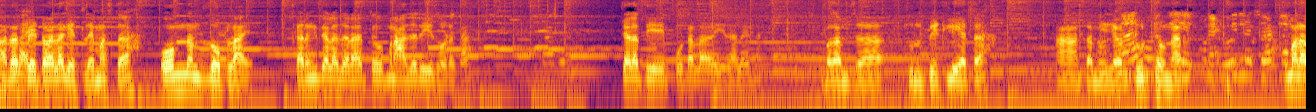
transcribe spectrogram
आता पेटवायला घेतलंय मस्त. ओम आमचा झोपला आहे कारण की त्याला जरा तो पण आजारी आहे थोडासा. त्याला ते पोटाला हे झालंय ना. बघा आमचा चूल पेटली आता. हा आता मी याच्यावर दूध ठेवणार. तुम्हाला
